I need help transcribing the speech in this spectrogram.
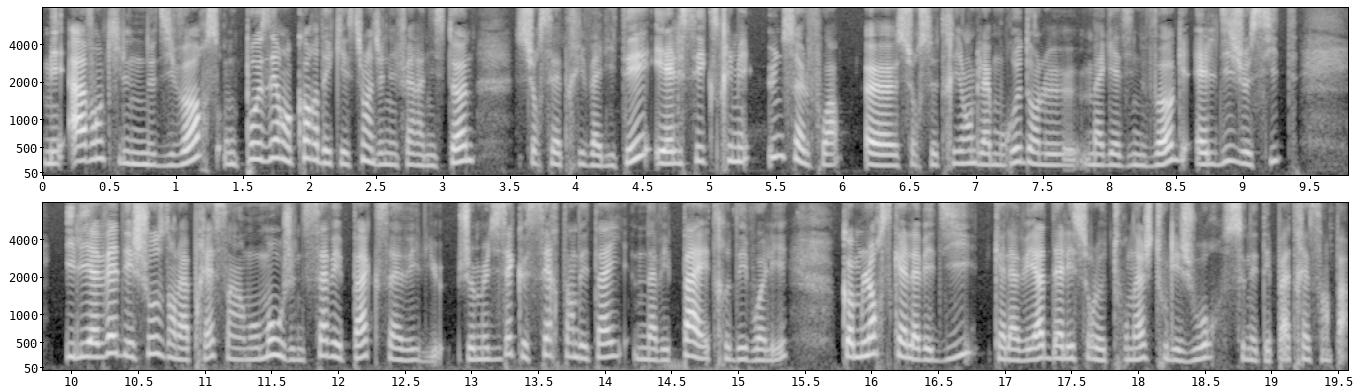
Mais avant qu'ils ne divorcent, on posait encore des questions à Jennifer Aniston sur cette rivalité et elle s'est exprimée une seule fois euh, sur ce triangle amoureux dans le magazine Vogue. Elle dit, je cite, il y avait des choses dans la presse à un moment où je ne savais pas que ça avait lieu. Je me disais que certains détails n'avaient pas à être dévoilés, comme lorsqu'elle avait dit qu'elle avait hâte d'aller sur le tournage tous les jours. Ce n'était pas très sympa.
